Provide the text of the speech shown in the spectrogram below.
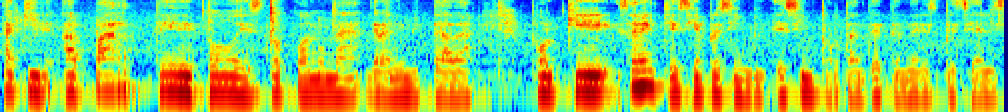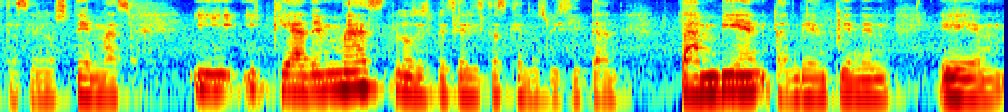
aquí aparte de todo esto con una gran invitada porque saben que siempre es, importante tener especialistas en los temas y, que además los especialistas que nos visitan también, también tienen em,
